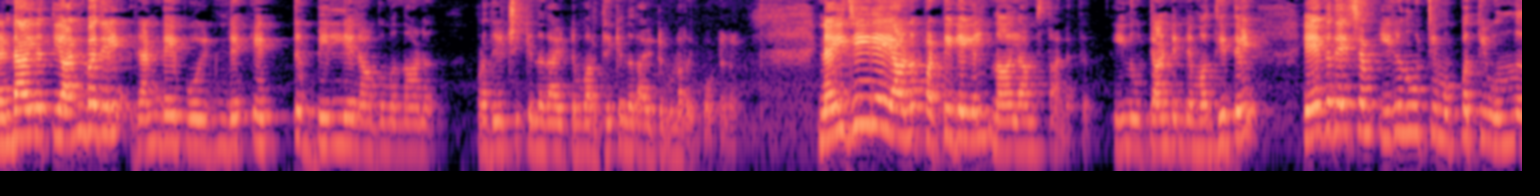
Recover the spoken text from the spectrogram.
രണ്ടായിരത്തി അൻപതിൽ രണ്ടേ പോയിന്റ് എട്ട് ബില്യൺ ആകുമെന്നാണ് പ്രതീക്ഷിക്കുന്നതായിട്ടും വർദ്ധിക്കുന്നതായിട്ടുമുള്ള റിപ്പോർട്ടുകൾ. നൈജീരിയയാണ് പട്ടികയിൽ നാലാം സ്ഥാനത്ത്. ഈ നൂറ്റാണ്ടിന്റെ മധ്യത്തിൽ ഏകദേശം ഇരുന്നൂറ്റി മുപ്പത്തി ഒന്ന്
